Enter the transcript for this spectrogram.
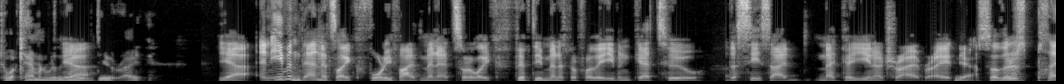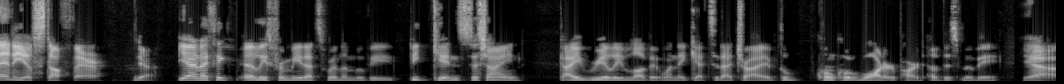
to what Cameron really Yeah. wanted to do, right? Yeah, and even then, it's like 45 minutes or like 50 minutes before they even get to the seaside Metkayina tribe, right? Yeah. So there's plenty of stuff there. Yeah. Yeah, and I think at least for me that's where the movie begins to shine. I really love it when they get to that tribe, the quote unquote water part of this movie. Yeah.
